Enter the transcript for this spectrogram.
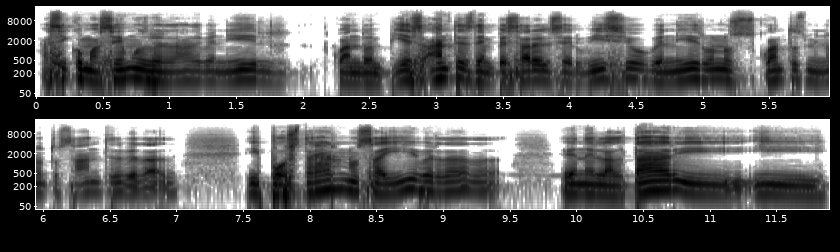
así como hacemos, ¿verdad? Venir cuando empieza, antes de empezar el servicio, venir unos cuantos minutos antes, ¿verdad? Y postrarnos ahí, ¿verdad? En el altar y, y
